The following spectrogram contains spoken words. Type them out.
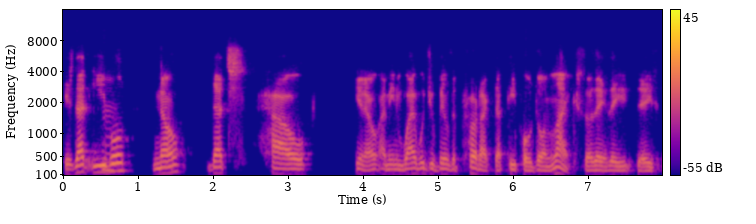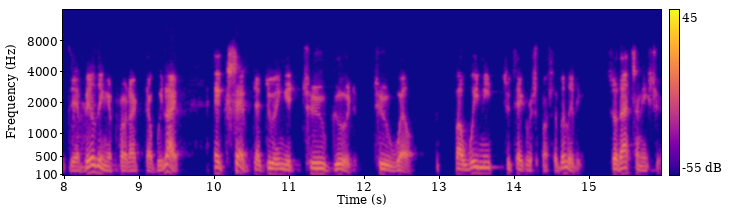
Is that hmm. evil? Mm. No, that's how, you know, I mean, why would you build a product that people don't like? So they, they, they, they're building a product that we like, except they're doing it too good, too well. But we need to take responsibility. So that's an issue.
